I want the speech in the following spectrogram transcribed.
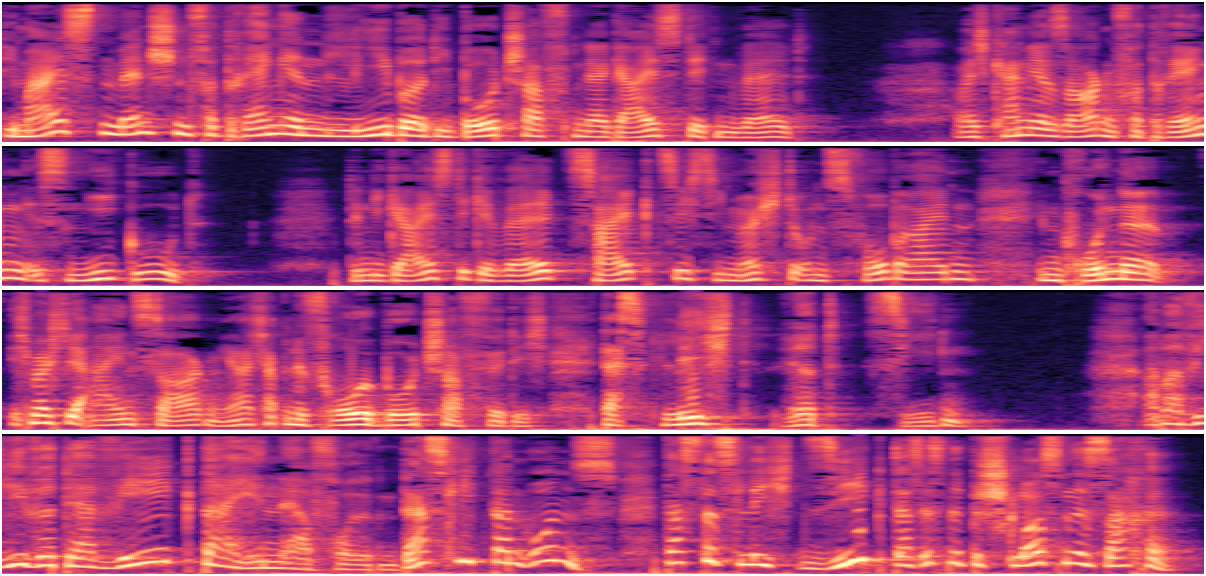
Die meisten Menschen verdrängen lieber die Botschaften der geistigen Welt. Aber ich kann dir sagen, verdrängen ist nie gut. Denn die geistige Welt zeigt sich, sie möchte uns vorbereiten. Im Grunde, ich möchte dir eins sagen, ja, ich habe eine frohe Botschaft für dich. Das Licht wird siegen. Aber wie wird der Weg dahin erfolgen? Das liegt an uns. Dass das Licht siegt, das ist eine beschlossene Sache.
